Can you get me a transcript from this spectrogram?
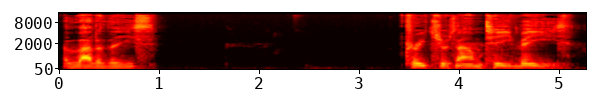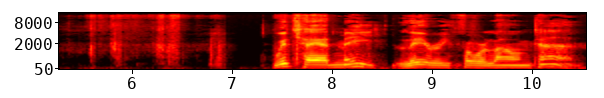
a lot of these creatures on TV, which had me leery for a long time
